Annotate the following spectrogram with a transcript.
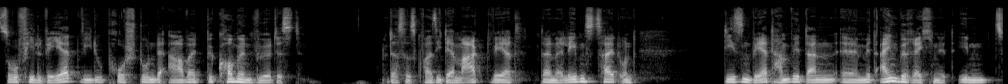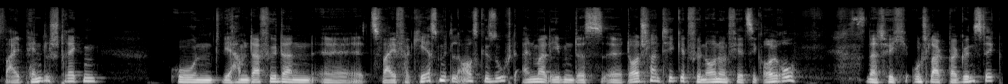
so viel wert, wie du pro Stunde Arbeit bekommen würdest. Das ist quasi der Marktwert deiner Lebenszeit und diesen Wert haben wir dann äh, mit einberechnet in zwei Pendelstrecken und wir haben dafür dann äh, zwei Verkehrsmittel ausgesucht. Einmal eben das äh, Deutschland-Ticket für 49 Euro. Das ist natürlich unschlagbar günstig.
